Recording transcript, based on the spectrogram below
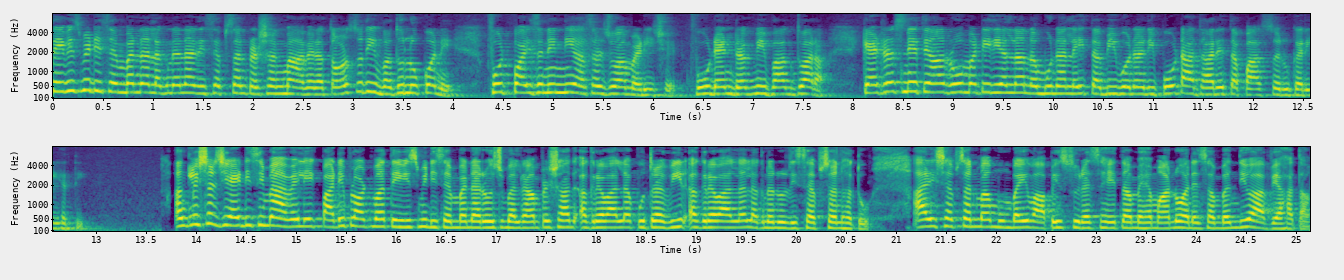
ત્રેવીસમી ડિસેમ્બરના લગ્નના રિસેપ્શન પ્રસંગમાં આવેલા ત્રણસોથી વધુ લોકોને ફૂડ પોઈઝનિંગની અસર જોવા મળી છે. ફૂડ એન્ડ ડ્રગ વિભાગ દ્વારા કેટરર્સને ત્યાં રો મટીરિયલના નમૂના લઈ તબીબોના રિપોર્ટ આધારે તપાસ શરૂ કરી હતી. અંકલેશ્વર જીઆઈડીસીમાં આવેલી એક પાર્ટી પ્લોટમાં ત્રેવીસમી ડિસેમ્બરના રોજ બલરામ પ્રસાદ અગ્રવાલના પુત્ર વીર અગ્રવાલના લગ્નનું રિસેપ્શન હતું. આ રિસેપ્શનમાં મુંબઈ વાપી સુરત સહિતના મહેમાનો અને સંબંધીઓ આવ્યા હતા.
